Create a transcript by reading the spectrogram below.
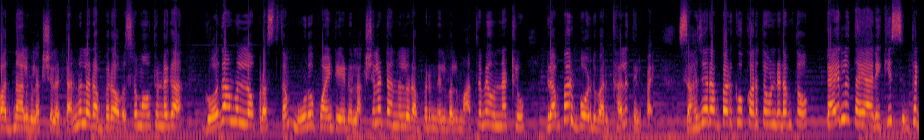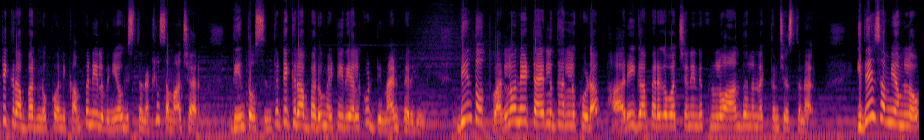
పద్నాలుగు లక్షల టన్నుల రబ్బరు అవసరమవుతుండగా గోదాముల్లో ప్రస్తుతం మూడు పాయింట్ ఏడు లక్షల టన్నుల రబ్బరు నిల్వలు మాత్రమే ఉన్నట్లు రబ్బర్ బోర్డు వర్గాలు తెలిపాయి. సహజ రబ్బర్కు కొరత ఉండడంతో టైర్ల తయారీకి సింథటిక్ రబ్బర్ను కొన్ని కంపెనీలు వినియోగిస్తున్నట్లు సమాచారం. దీంతో సింథటిక్ రబ్బరు మెటీరియల్కు డిమాండ్ పెరిగింది. దీంతో త్వరలోనే టైర్ల ధరలు కూడా భారీగా పెరగవచ్చని నిపుణులు ఆందోళన వ్యక్తం చేస్తున్నారు. ఇదే సమయంలో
